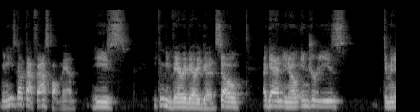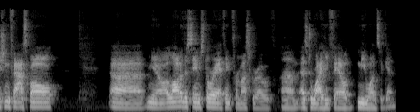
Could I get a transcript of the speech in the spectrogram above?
when he's got that fastball, man, he's he can be very very good. So again, you know, injuries, diminishing fastball, uh, you know, a lot of the same story I think for Musgrove um, as to why he failed me once again.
